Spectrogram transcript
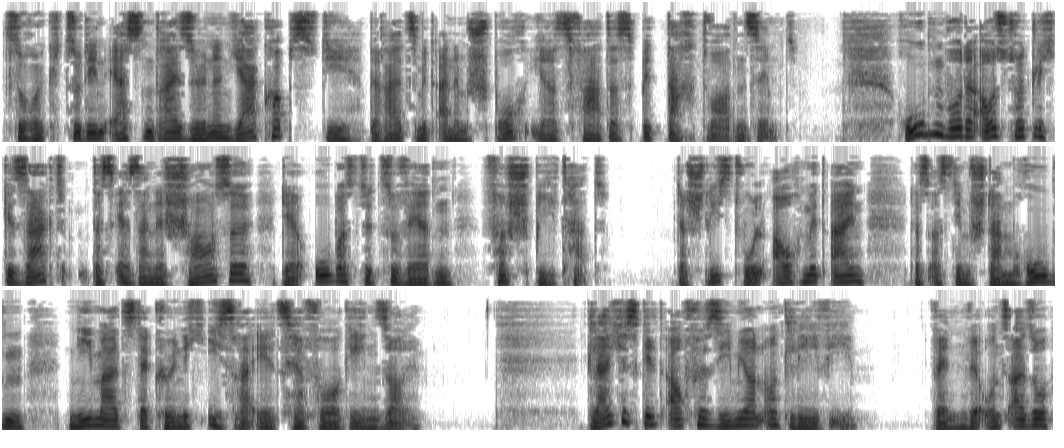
Zurück zu den ersten drei Söhnen Jakobs, die bereits mit einem Spruch ihres Vaters bedacht worden sind. Ruben wurde ausdrücklich gesagt, dass er seine Chance, der Oberste zu werden, verspielt hat. Das schließt wohl auch mit ein, dass aus dem Stamm Ruben niemals der König Israels hervorgehen soll. Gleiches gilt auch für Simeon und Levi. Wenden wir uns also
